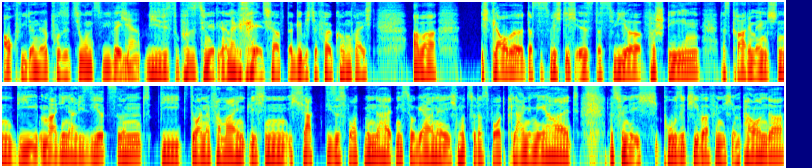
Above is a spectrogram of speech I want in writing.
auch wieder, ne, Positions, wie welche, ja. wie bist du positioniert in einer Gesellschaft, da gebe ich dir vollkommen recht. Aber ich glaube, dass es wichtig ist, dass wir verstehen, dass gerade Menschen, die marginalisiert sind, die zu einer vermeintlichen, ich sag dieses Wort Minderheit nicht so gerne, ich nutze das Wort kleine Mehrheit, das finde ich positiver, finde ich empowernder,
